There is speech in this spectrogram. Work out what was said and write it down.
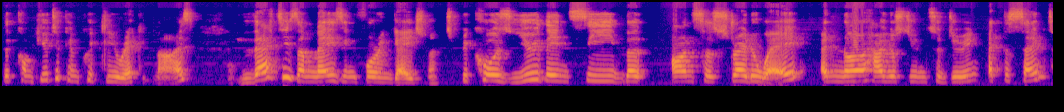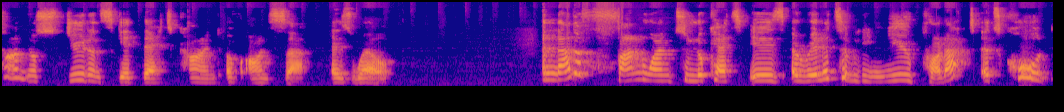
the computer can quickly recognize. That is amazing for engagement because you then see the answers straight away and know how your students are doing. At the same time, your students get that kind of answer as well. Another fun one to look at is a relatively new product. It's called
